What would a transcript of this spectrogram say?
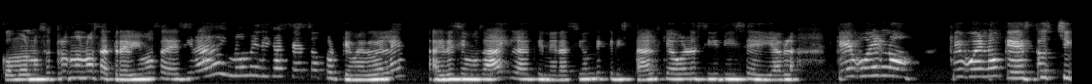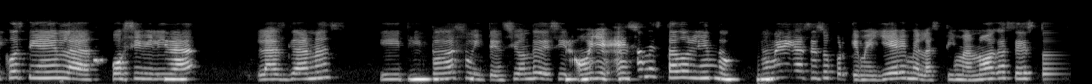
Como nosotros no nos atrevimos a decir, ay, no me digas eso porque me duele, ahí decimos, ay, la generación de cristal que ahora sí dice y habla. Qué bueno, qué bueno que estos chicos tienen la posibilidad, las ganas y, y, toda su intención de decir, oye, eso me está doliendo, no me digas eso porque me hiere y me lastima, no hagas esto.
